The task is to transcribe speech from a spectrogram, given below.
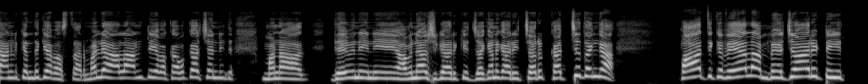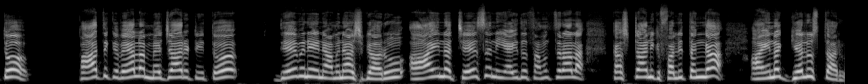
దాని కిందకే వస్తారు. మళ్ళీ అలాంటి ఒక అవకాశాన్ని మన దేవినేని అవినాష్ గారికి జగన్ గారు ఇచ్చారు. ఖచ్చితంగా పాతిక వేల మెజారిటీతో పాతిక వేల మెజారిటీతో దేవినేని అవినాష్ గారు ఆయన చేసిన ఐదు సంవత్సరాల కష్టానికి ఫలితంగా ఆయన గెలుస్తారు.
